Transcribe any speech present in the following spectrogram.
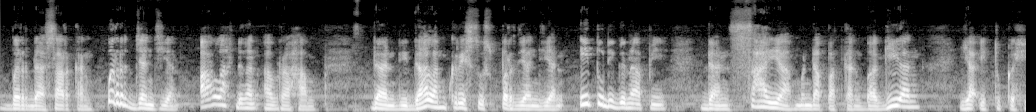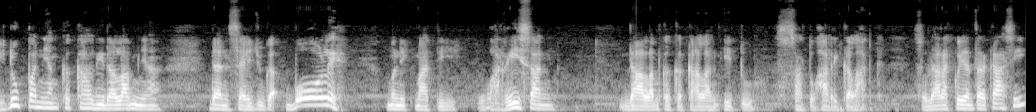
berdasarkan perjanjian Allah dengan Abraham dan di dalam Kristus perjanjian itu digenapi dan saya mendapatkan bagian yaitu kehidupan yang kekal di dalamnya dan saya juga boleh menikmati warisan dalam kekekalan itu satu hari kelak. Saudaraku yang terkasih,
